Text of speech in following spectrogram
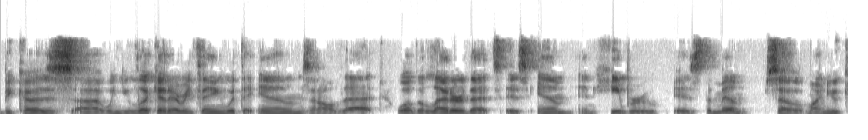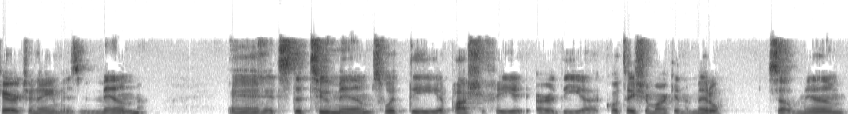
because uh, when you look at everything with the M's and all that, well, the letter that is M in Hebrew is the Mem. So my new character name is Mem, and it's the two Mems with the apostrophe or the uh, quotation mark in the middle. So Mem,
